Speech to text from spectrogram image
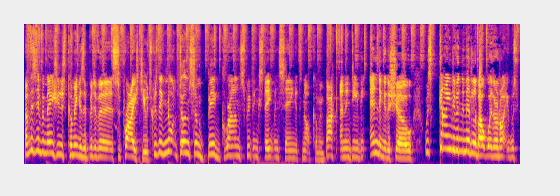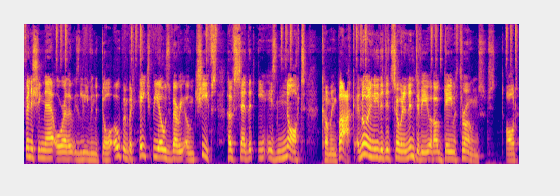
Now, this information is coming as a bit of a surprise to you. It's because they've not done some big, grand, sweeping statements saying it's not coming back, and indeed, the ending of the show was kind of in the middle about whether or not it was finishing there or whether it was leaving the door open. But HBO's very own chiefs have said that it is not coming back. Only they did so in an interview about Game of Thrones, which is odd.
